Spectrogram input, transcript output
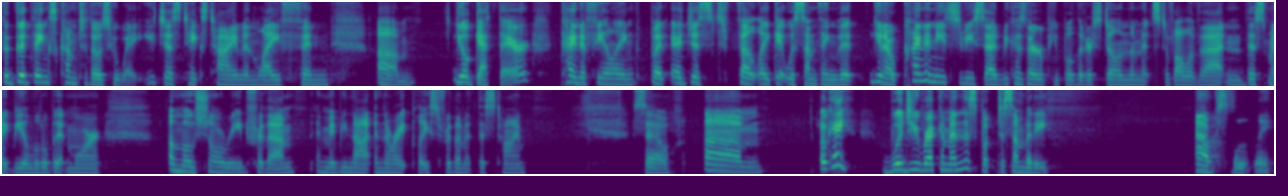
the good things come to those who wait. It just takes time and life and um you'll get there kind of feeling, but I just felt like it was something that, you know, kind of needs to be said because there are people that are still in the midst of all of that and this might be a little bit more emotional read for them and maybe not in the right place for them at this time. So, um okay, would you recommend this book to somebody? Absolutely.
